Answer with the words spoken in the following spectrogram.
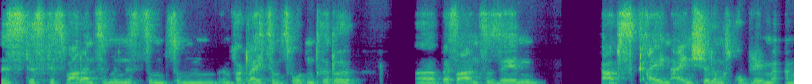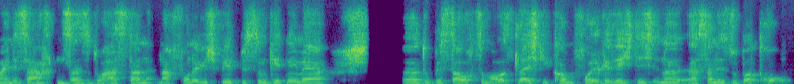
das, das, das war dann zumindest zum, zum, im Vergleich zum zweiten Drittel äh, besser anzusehen, gab es kein Einstellungsproblem mehr meines Erachtens. Also du hast dann nach vorne gespielt bis zum geht nicht mehr. Äh, du bist da auch zum Ausgleich gekommen, folgerichtig, in einer, hast da eine super Druck,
